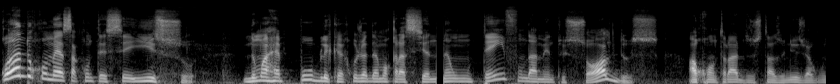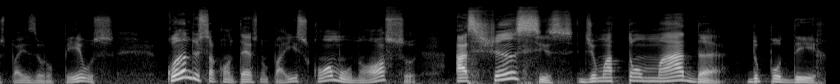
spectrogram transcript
Quando começa a acontecer isso numa república cuja democracia não tem fundamentos sólidos, ao contrário dos Estados Unidos e de alguns países europeus, quando isso acontece num país como o nosso, as chances de uma tomada do poder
